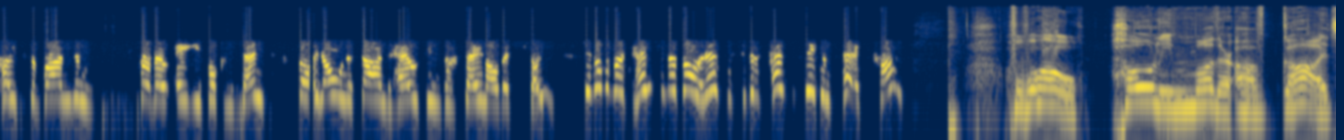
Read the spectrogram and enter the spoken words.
types of branding for about 80 fucking cents. So I don't understand how she's saying all this shit. She's looking for attention, that's all it is. She's an attention seeking pathetic tramp. Whoa. Holy mother of God.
